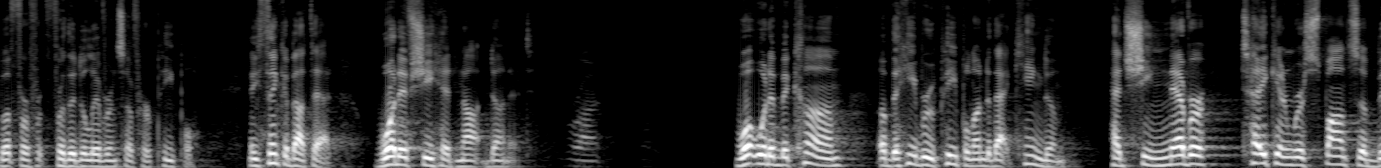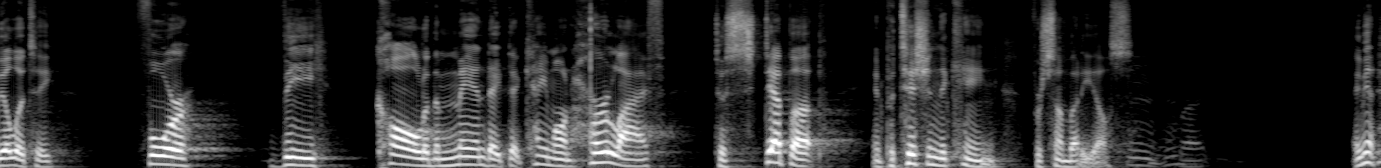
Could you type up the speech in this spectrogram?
but for, for, the deliverance of her people. Now you think about that. What if she had not done it? Right. What would have become of the Hebrew people under that kingdom had she never taken responsibility for the call or the mandate that came on her life to step up and petition the king for somebody else. Mm. Amen.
